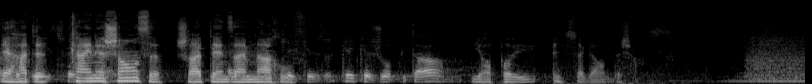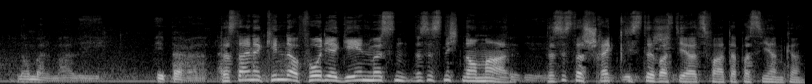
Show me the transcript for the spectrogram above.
Er hatte keine Chance, schreibt er in seinem Nachruf. Dass deine Kinder vor dir gehen müssen, das ist nicht normal. Das ist das Schrecklichste, was dir als Vater passieren kann.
